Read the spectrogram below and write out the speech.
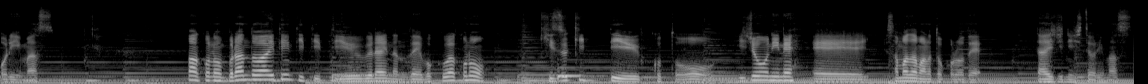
おります。まあ、このブランドアイデンティティっていうぐらいなので、僕はこの気づきっていうことを非常にね、えー、様々なところで大事にしております。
